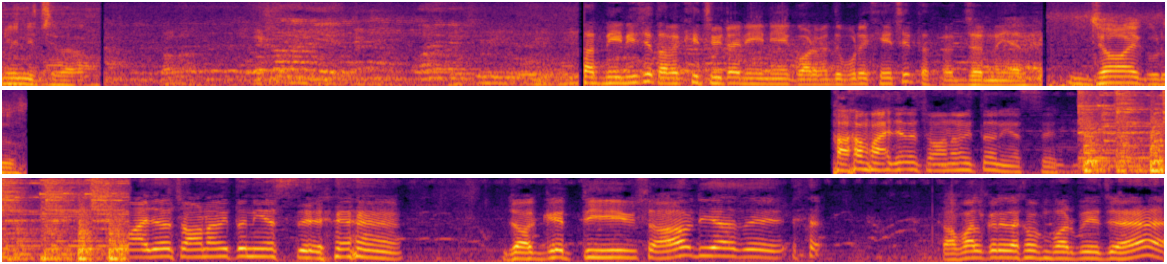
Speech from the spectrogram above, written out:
নিয়ে নিচ্ছে দাদা প্রসাদ নিয়ে নিয়েছি তবে খিচুড়িটা নিয়ে নিয়ে গরমে দুপুরে খেয়েছি তো ওর জন্যই আর কি। জয় গুরু। মায়ের জন্য চরণামিত নিয়ে মায়ের জন্য নিয়ে এসছে যজ্ঞের টিপ সব নিয়ে আসে। কপাল করে দেখো বর পেয়েছে হ্যাঁ?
